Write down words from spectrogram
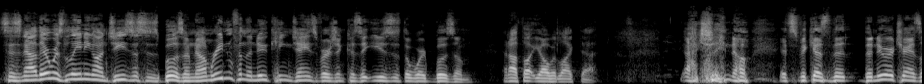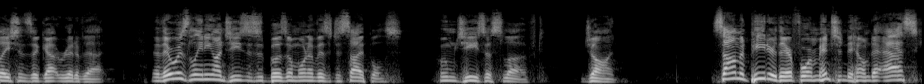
It says, Now there was leaning on Jesus' bosom. Now I'm reading from the New King James Version because it uses the word bosom, and I thought y'all would like that. Actually, no, it's because the, the newer translations have got rid of that. Now, there was leaning on Jesus' bosom one of his disciples, whom Jesus loved, John. Simon Peter, therefore, mentioned to him to ask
